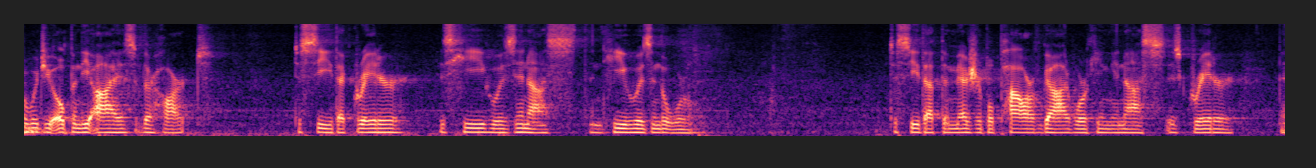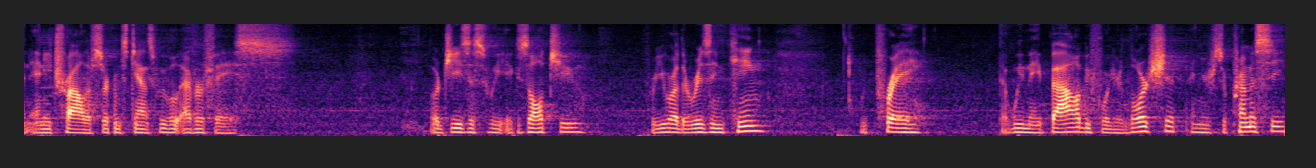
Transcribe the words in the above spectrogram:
Or would you open the eyes of their heart to see that greater is He who is in us than He who is in the world. To see that the measurable power of God working in us is greater than any trial or circumstance we will ever face. Lord Jesus, we exalt you, for you are the risen King. We pray that we may bow before your lordship and your supremacy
